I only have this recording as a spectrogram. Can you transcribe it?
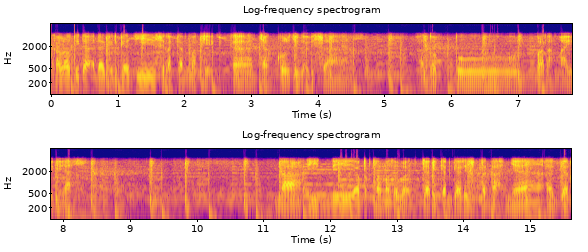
Kalau tidak ada gergaji silahkan pakai kan cangkul juga bisa. Ataupun barang ini yang pertama sobat carikan garis tengahnya agar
